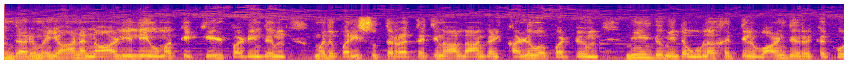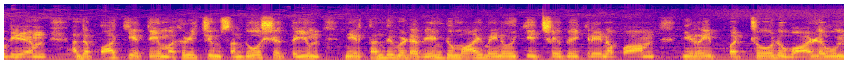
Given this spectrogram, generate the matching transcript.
இந்த அருமையான நாளிலே உமக்கு கீழ்ப்படிந்து உமது பரிசுத்த இரத்தத்தினால் நாங்கள் கழுவப்பட்டு மீண்டும் இந்த உலகத்தில் வாழ்ந்து இருக்கக்கூடிய அந்த பாக்கியத்தையும் மகிழ்ச்சியும் சந்தோஷத்தையும் நீர் தந்துவிட வேண்டுமாய் மை நோக்கி செபிக்கிறேன் அப்பா. இறை பற்றோடு வாழவும்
